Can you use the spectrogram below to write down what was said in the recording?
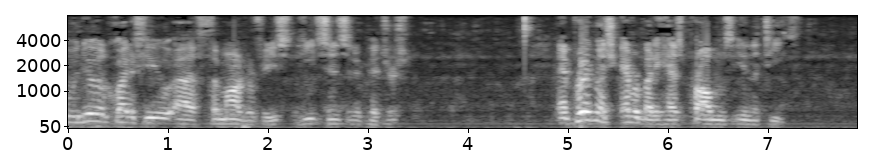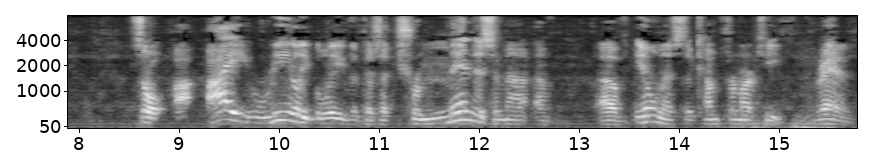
we do quite a few uh, thermographies, heat sensitive pictures, and pretty much everybody has problems in the teeth. So I, I really believe that there's a tremendous amount of of illness that comes from our teeth. Granted,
